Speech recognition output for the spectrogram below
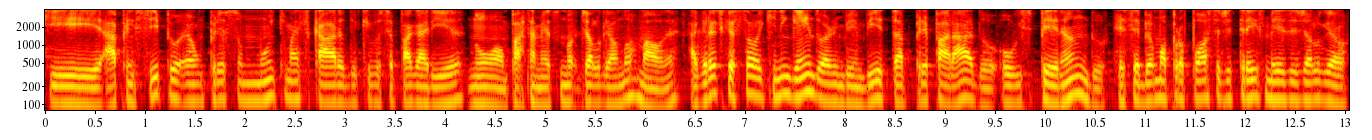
que a princípio é um preço muito mais caro do que você pagaria num apartamento de aluguel normal, né? A grande questão é que ninguém do Airbnb está preparado ou esperando receber uma proposta de três meses de aluguel.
